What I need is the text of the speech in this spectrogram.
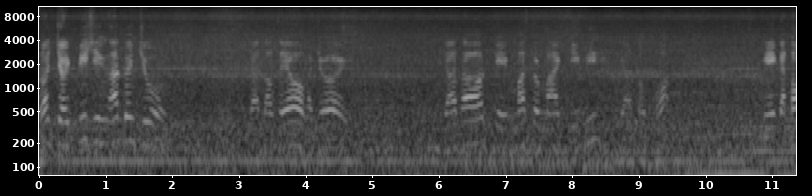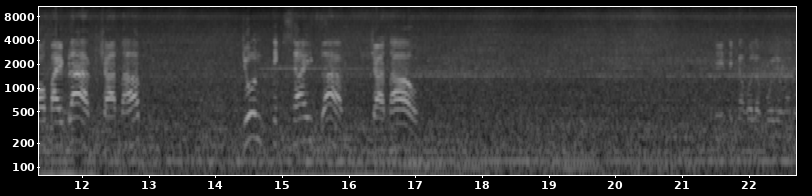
Rodjoy Fishing Adventure shoutout sa'yo Kajoy Shoutout kay Master Mike TV. Shoutout po. Kay Katopay Vlog. Shoutout. June Tiksay Vlog. Shoutout. Titignan ko lang po yung ano.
